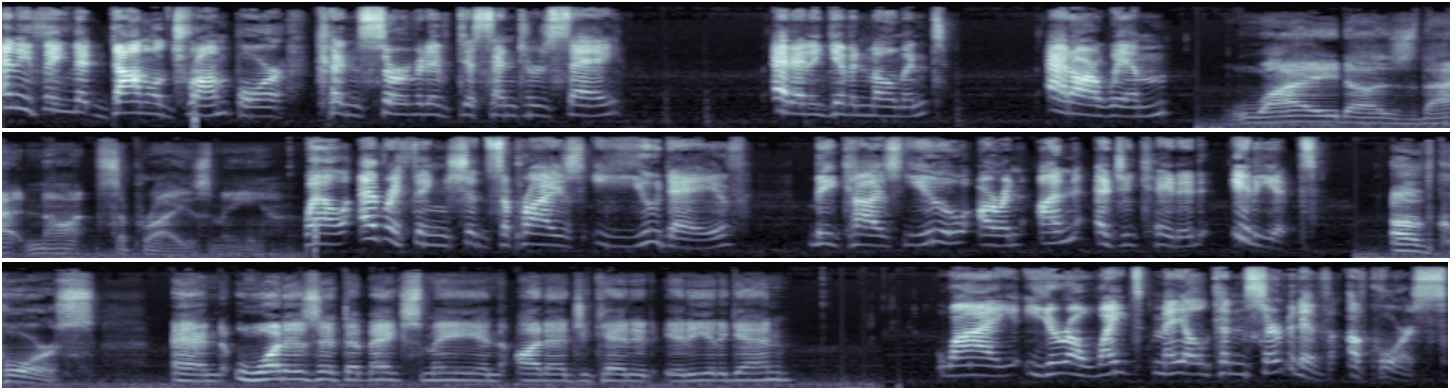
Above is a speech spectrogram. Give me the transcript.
Anything that Donald Trump or conservative dissenters say at any given moment, at our whim. Why does that not surprise me? Well, everything should surprise you, Dave, because you are an uneducated idiot. Of course. And what is it that makes me an uneducated idiot again? Why, you're a white male conservative, of course.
